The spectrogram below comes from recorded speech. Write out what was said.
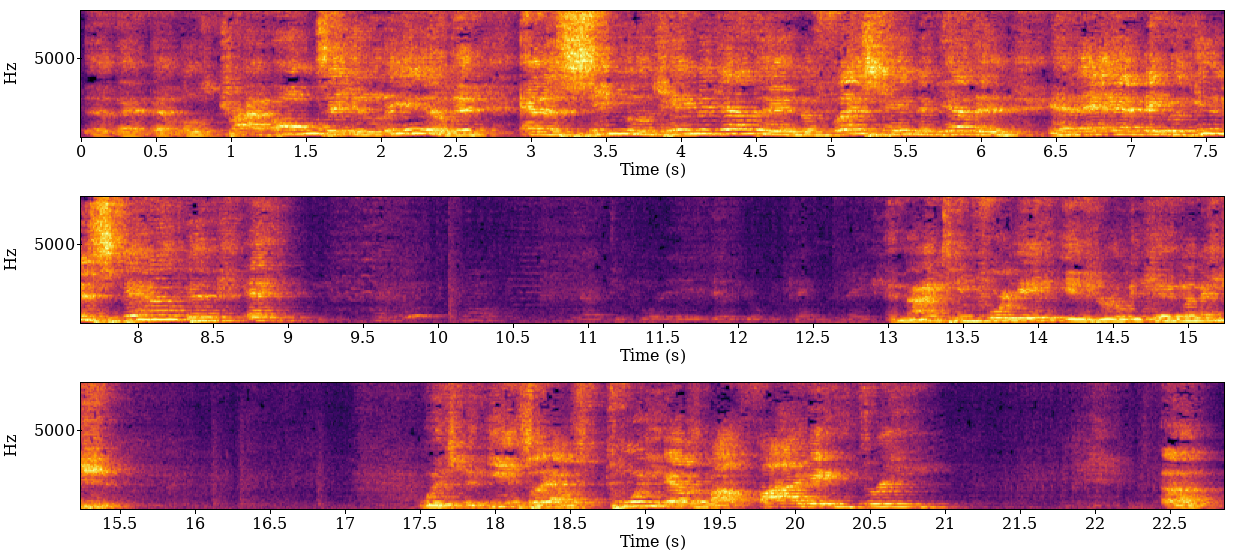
that, that those dry bones they can live, and, and the single came together, and the flesh came together, and, and, and they begin to stand up and, and 1948, Israel became a nation. In 1948, Israel became a nation. Which again, so that was 20, that was about 583 uh,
